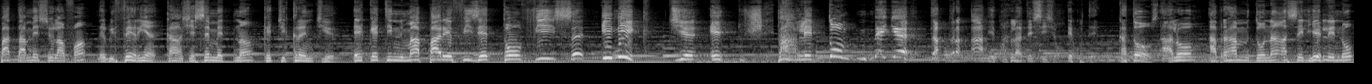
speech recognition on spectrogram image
pas ta main sur l'enfant, ne lui fais rien, car je sais maintenant que tu crains Dieu et que tu ne m'as pas refusé ton fils unique. Dieu est touché par les dons meilleurs d'Abraham. Il prend la décision. Écoutez. 14. Alors, Abraham donna à ses lieux le nom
